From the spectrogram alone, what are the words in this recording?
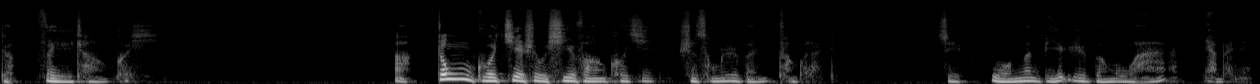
这非常可惜。啊，中国接受西方科技。是从日本传过来的，所以我们比日本晚两百年。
